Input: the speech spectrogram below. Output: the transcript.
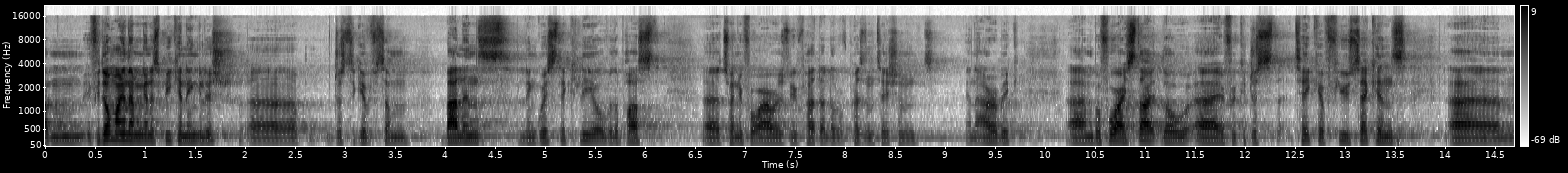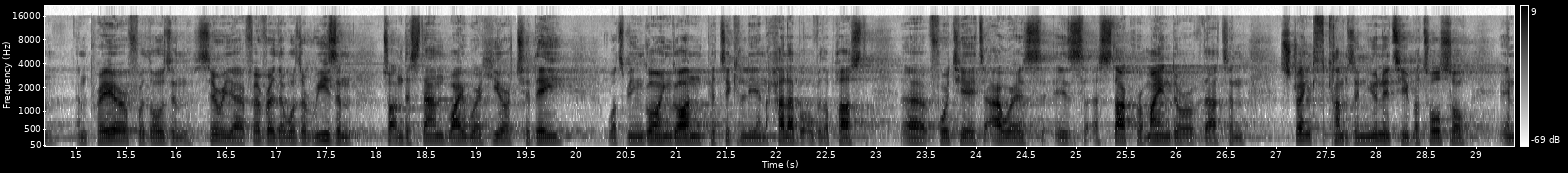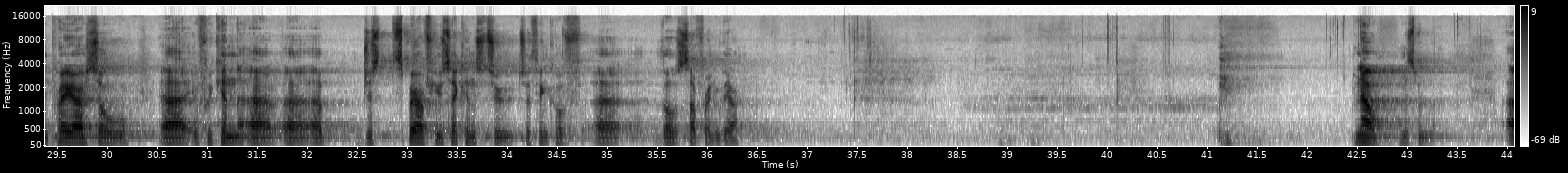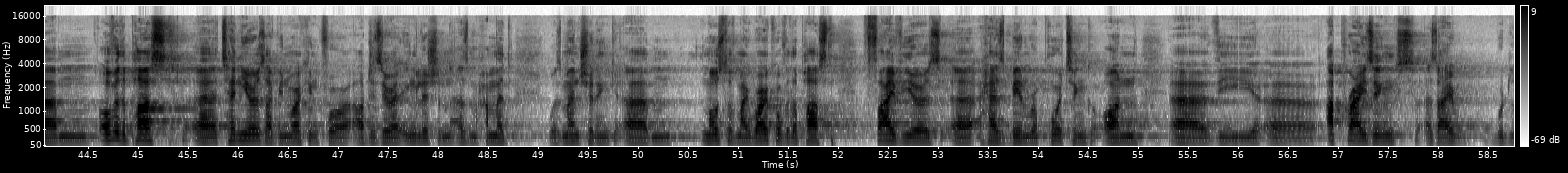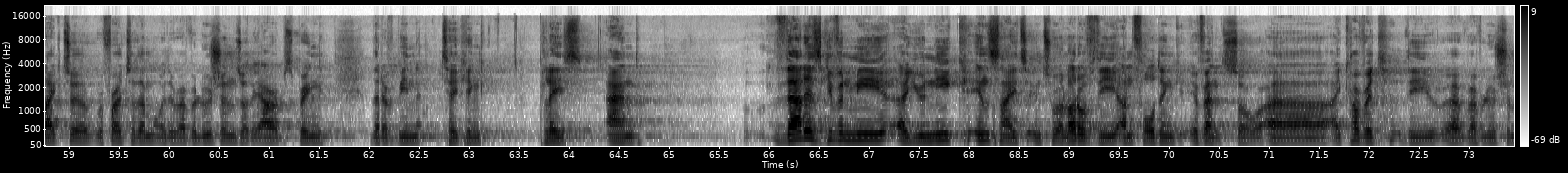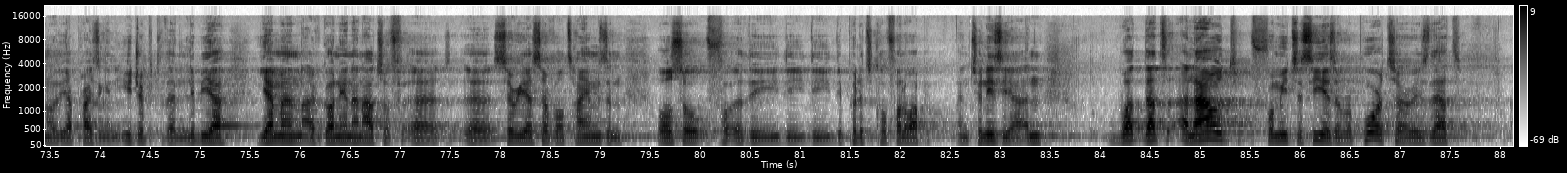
Um, if you don't mind, I'm going to speak in English, uh, just to give some balance linguistically. Over the past uh, 24 hours, we've had a lot of presentations in Arabic. Um, before I start, though, uh, if we could just take a few seconds um, and prayer for those in Syria. If ever there was a reason to understand why we're here today, what's been going on, particularly in Halab over the past uh, 48 hours, is a stark reminder of that. And strength comes in unity, but also in prayer. So uh, if we can uh, uh, uh, just spare a few seconds to, to think of those suffering there. Now. Um, over the past uh, 10 years, I've been working for Al Jazeera English, and as Muhammad was mentioning, um, most of my work over the past five years uh, has been reporting on uh, the uh, uprisings, as I would like to refer to them, or the revolutions, or the Arab Spring that have been taking place. And that has given me a unique insight into a lot of the unfolding events. So uh, I covered the uh, revolution or the uprising in Egypt, then Libya, Yemen. I've gone in and out of uh, uh Syria several times, and also the, the, the, the political follow-up in Tunisia. And what that allowed for me to see as a reporter is that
